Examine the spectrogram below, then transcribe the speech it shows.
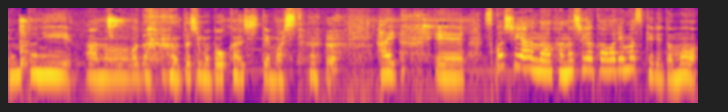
本当に、あの、私も同感してました。はい。えー、少しあの、話が変わりますけれども、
